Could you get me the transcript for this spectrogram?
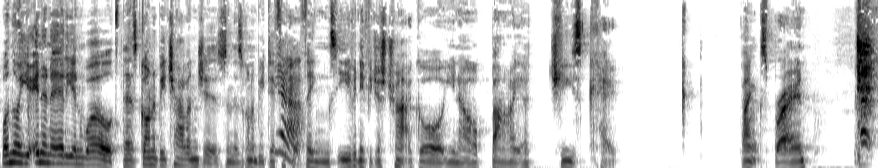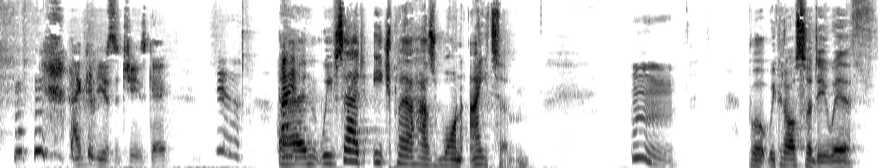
well, no, you're in an alien world. There's going to be challenges and there's going to be difficult Yeah. things, even if you just try to go, you know, buy a cheesecake. Thanks, Brian. I could use a cheesecake. yeah. I- Um, we've said each player has one item. Hmm. But we could also do with.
